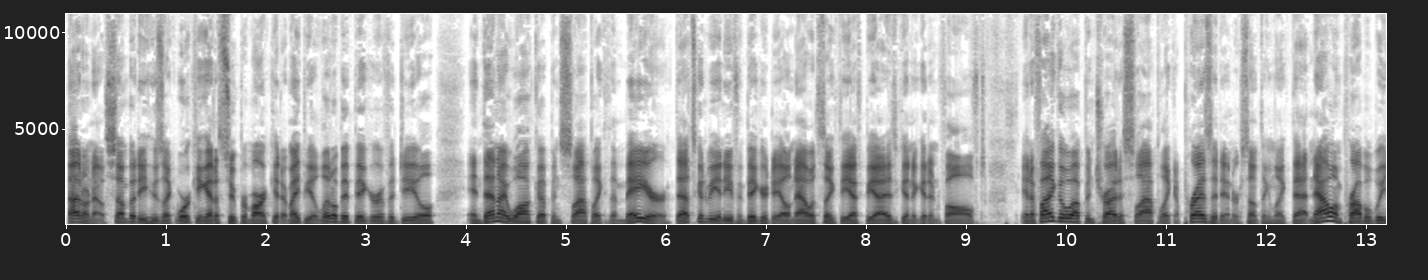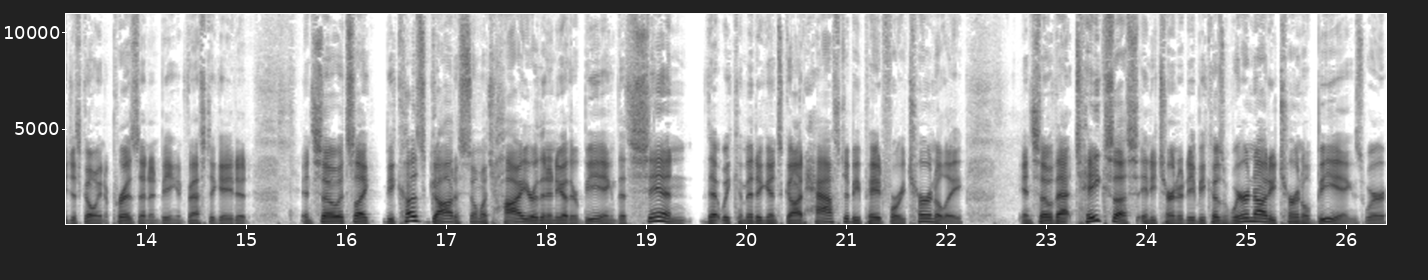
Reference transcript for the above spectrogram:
I don't know, somebody who's like working at a supermarket, it might be a little bit bigger of a deal. And then I walk up and slap like the mayor, that's going to be an even bigger deal. Now it's like the FBI is going to get involved. And if I go up and try to slap like a president or something like that, now I'm probably just going to prison and being investigated. And so it's like because God is so much higher than any other being, the sin that we commit against God has to be paid for eternally. And so that takes us in eternity because we're not eternal beings. We're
